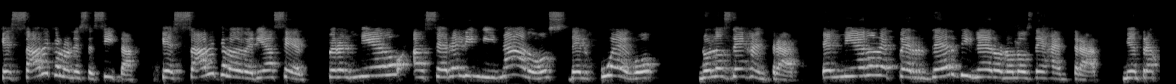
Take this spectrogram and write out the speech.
que sabe que lo necesita, que sabe que lo debería hacer, pero el miedo a ser eliminados del juego no los deja entrar. El miedo de perder dinero no los deja entrar. Mientras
